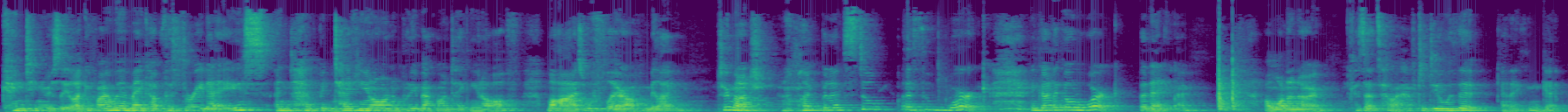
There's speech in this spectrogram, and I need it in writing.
continuously. Like if I wear makeup for three days and have been taking it on and putting it back on, taking it off, my eyes will flare up and be like, too much. And I'm like, but I'm still, I still work and gotta go to work. But anyway, I want to know because that's how I have to deal with it and it can get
